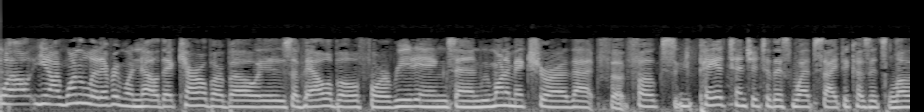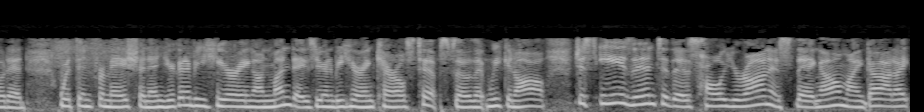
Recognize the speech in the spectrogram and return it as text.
Well, you know, I want to let everyone know that Carol Barbeau is available for readings, and we want to make sure that f- folks pay attention to this website because it's loaded with information. And you're going to be hearing on Mondays, you're going to be hearing Carol's tips so that we can all just ease into this whole Uranus thing. Oh my God, I,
